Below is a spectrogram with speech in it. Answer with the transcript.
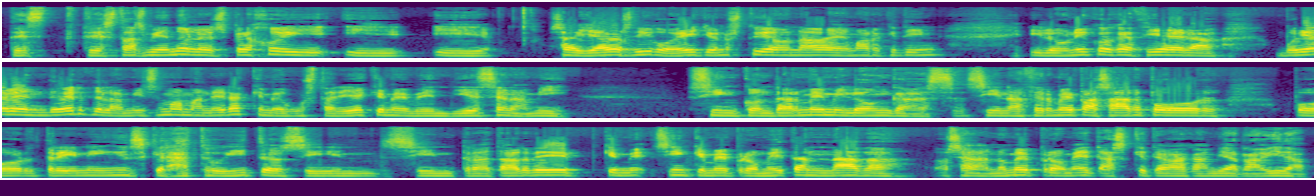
te, estás viendo en el espejo y, o sea, ya os digo, ¿eh? yo no he estudiado nada de marketing y lo único que hacía era, voy a vender de la misma manera que me gustaría que me vendiesen a mí, sin contarme milongas, sin hacerme pasar por, por trainings gratuitos, sin, sin tratar de, que sin que me prometan nada. O sea, no me prometas que te va a cambiar la vida.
